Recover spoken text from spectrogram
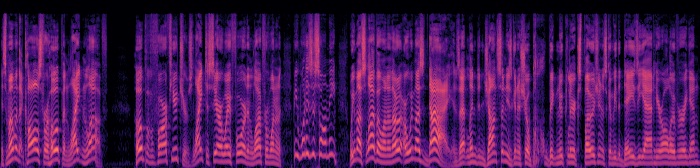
It's a moment that calls for hope and light and love. Hope for our futures, light to see our way forward, and love for one another. I mean, what does this all mean? We must love one another or we must die. Is that Lyndon Johnson? He's going to show big nuclear explosion. It's going to be the Daisy ad here all over again.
